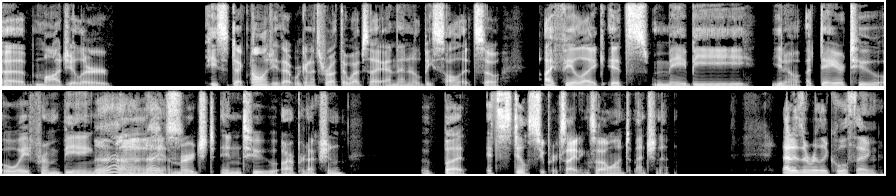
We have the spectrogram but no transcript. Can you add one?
uh, modular piece of technology that we're going to throw at the website and then it'll be solid. So I feel like it's maybe you know, a day or two away from being Oh, uh, nice. merged into our production, but it's still super exciting. So I wanted to mention it. That is a really cool thing.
